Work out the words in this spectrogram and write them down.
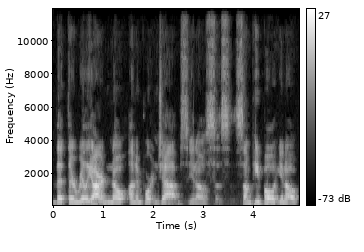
that there really are no unimportant jobs. You know, some people, you know,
